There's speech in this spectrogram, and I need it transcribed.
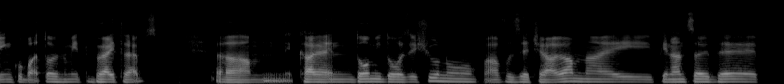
incubator numit Bright Labs, um, care în 2021 a avut 10 alumni, finanțări de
